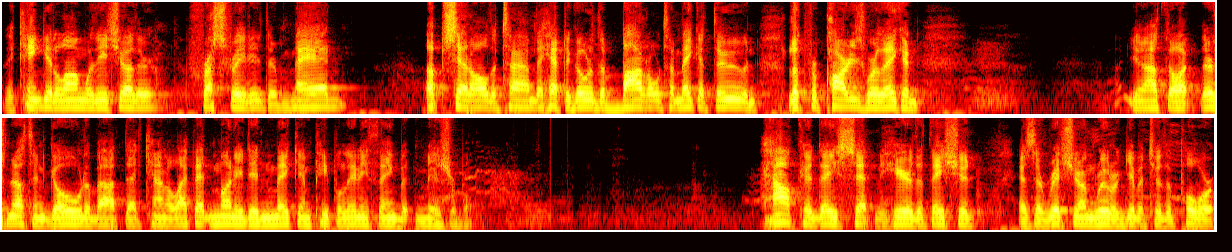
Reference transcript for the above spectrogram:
They can't get along with each other, frustrated, they're mad, upset all the time. They have to go to the bottle to make it through and look for parties where they can you know, I thought there's nothing gold about that kind of life. That money didn't make them people anything but miserable. How could they sit and hear that they should, as a rich young ruler, give it to the poor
